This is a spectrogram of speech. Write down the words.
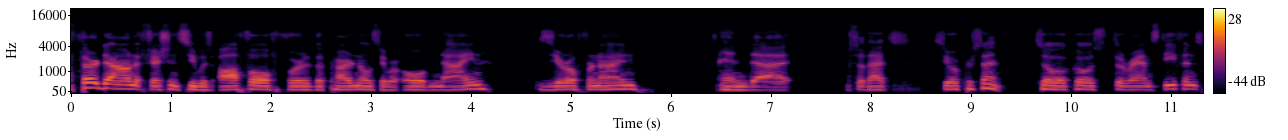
third down efficiency was awful for the Cardinals. They were old nine, zero for nine, and uh, so that's zero percent. So it goes to the Rams defense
